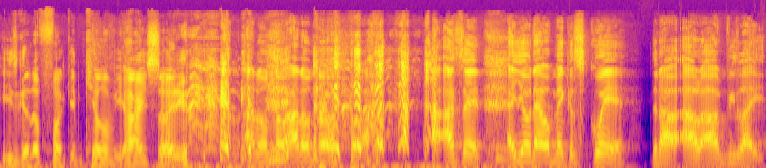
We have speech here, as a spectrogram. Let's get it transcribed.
He's gonna fucking kill me. All right, so anyway. I don't know. I don't know. I, I said, hey, yo, that would make a square. Then I, I'll, I'll be like,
